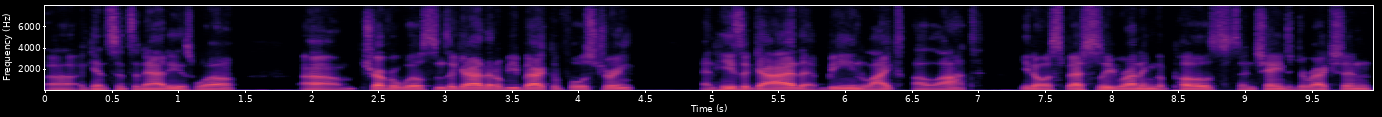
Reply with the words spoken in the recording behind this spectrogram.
uh, against Cincinnati as well. Um, Trevor Wilson's a guy that'll be back to full strength, and he's a guy that Bean likes a lot. You know, especially running the posts and change direction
